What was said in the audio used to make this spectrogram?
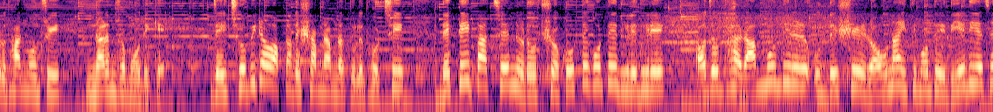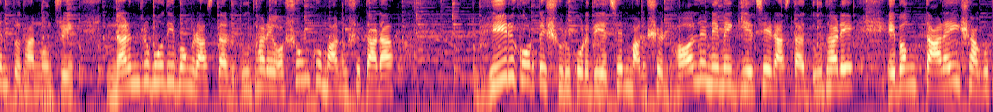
প্রধানমন্ত্রী নরেন্দ্র মোদীকে। যেই ছবিটাও আপনাদের সামনে আমরা তুলে ধরছি, দেখতেই পাচ্ছেন রোড শো করতে করতে ধীরে ধীরে অযোধ্যা রাম মন্দিরের উদ্দেশ্যে রওনা ইতিমধ্যে দিয়ে দিয়েছেন প্রধানমন্ত্রী নরেন্দ্র মোদী এবং রাস্তার দুধারে অসংখ্য মানুষ তারা ভিড় করতে শুরু করে দিয়েছেন। মানুষের ঢল নেমে গিয়েছে রাস্তার দুধারে এবং তারাই স্বাগত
